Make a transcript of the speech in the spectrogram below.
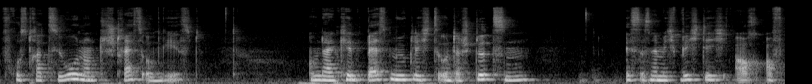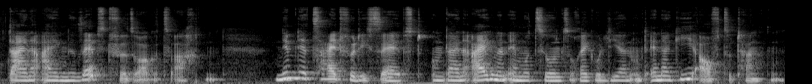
Frustration und Stress umgehst. Um dein Kind bestmöglich zu unterstützen, ist es nämlich wichtig, auch auf deine eigene Selbstfürsorge zu achten. Nimm dir Zeit für dich selbst, um deine eigenen Emotionen zu regulieren und Energie aufzutanken.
